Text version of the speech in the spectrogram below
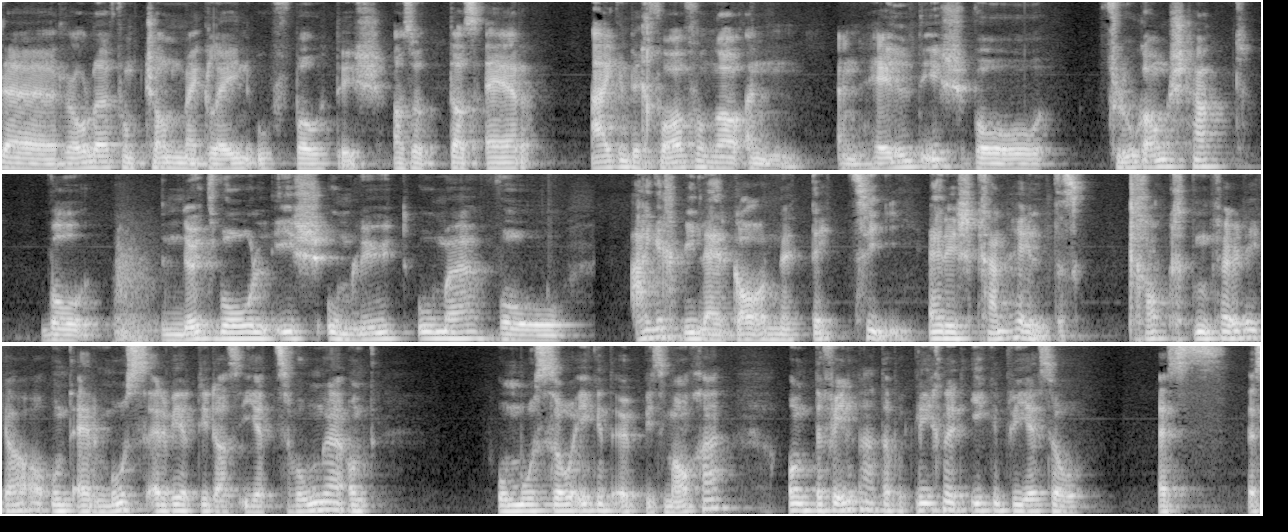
die Rolle von John McLean aufgebaut ist. Also, dass er eigentlich von Anfang an ein, ein Held ist, der Flugangst hat, wo nicht wohl ist um Leute herum, wo eigentlich will er gar nicht dort sein. Er ist kein Held, das kackt ihn völlig an und er muss, er wird in das gezwungen und, und muss so irgendetwas machen. Und der Film hat aber gleich nicht irgendwie so ein ein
